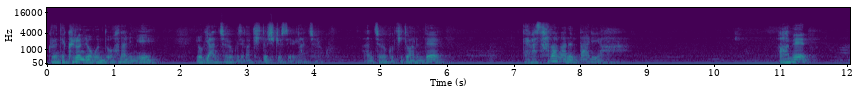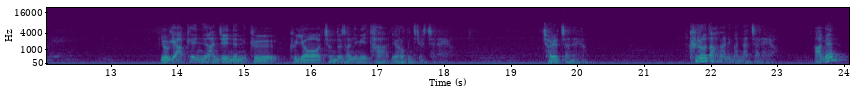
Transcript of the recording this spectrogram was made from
그런데 그런 영혼도 하나님이 여기 앉혀놓고 제가 기도시켰어요. 여기 앉혀놓고 앉혀놓고 기도하는데 내가 사랑하는 딸이야. 아멘. 여기 앞에 있는 앉아 있는 그 그 여 전도사님이 다 여러분들이었잖아요. 저였잖아요. 그러다 하나님 만났잖아요. 아멘.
